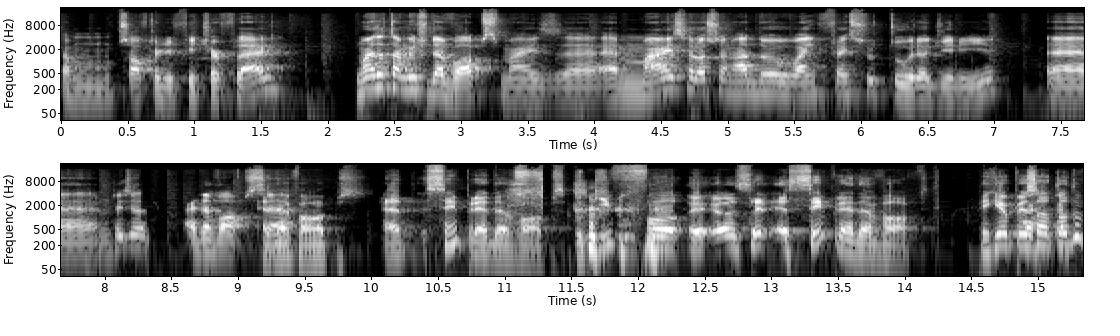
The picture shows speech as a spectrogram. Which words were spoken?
é um software de feature flag. Não é exatamente DevOps, mas é, é mais relacionado à infraestrutura, eu diria. É, não sei se é é DevOps. É, é. DevOps. É, sempre é DevOps. O que for. eu, eu, eu, sempre é DevOps. Porque o pessoal, todo,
